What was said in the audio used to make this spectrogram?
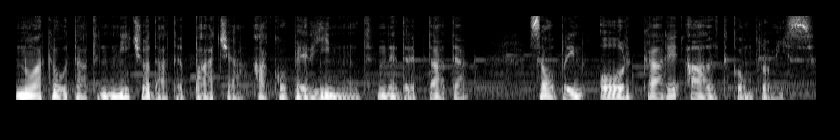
nu a căutat niciodată pacea acoperind nedreptatea sau prin oricare alt compromis.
